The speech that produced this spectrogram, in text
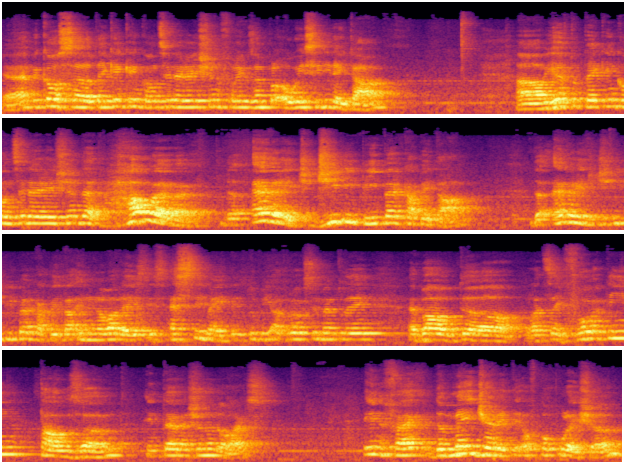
Yeah, because uh, taking in consideration, for example, OECD data, uh, we have to take in consideration that however the average GDP per capita the average GDP per capita in nowadays is estimated to be approximately about, uh, let's say, 14,000 international dollars. In fact, the majority of population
